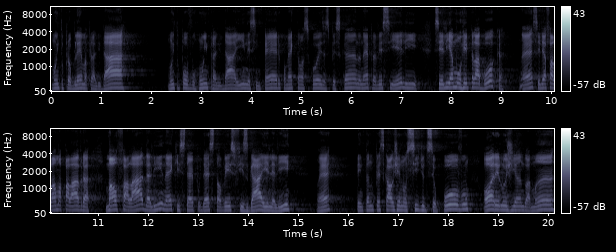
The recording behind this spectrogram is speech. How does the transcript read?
Muito problema para lidar, muito povo ruim para lidar aí nesse império, como é que estão as coisas pescando, né? Para ver se ele, se ele ia morrer pela boca, né? Se ele ia falar uma palavra mal falada ali, né? Que Esther pudesse talvez fisgar ele ali, né? Tentando pescar o genocídio do seu povo, ora elogiando Amã.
